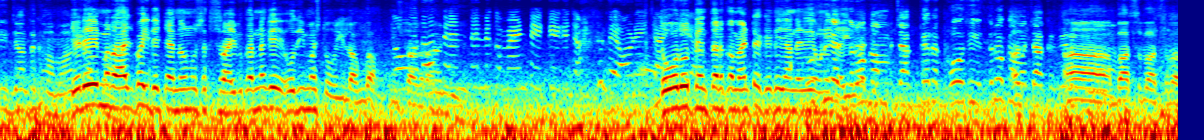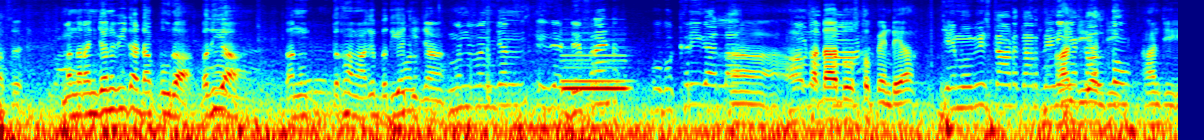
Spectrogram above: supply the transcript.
ਚੀਜ਼ਾਂ ਦਿਖਾਵਾਂਗੇ ਜਿਹੜੇ ਮਹਾਰਾਜ ਭਾਈ ਦੇ ਚੈਨਲ ਨੂੰ ਸਬਸਕ੍ਰਾਈਬ ਕਰਨਗੇ ਉਹਦੀ ਮੈਂ ਸਟੋਰੀ ਲਾਉਂਗਾ ਦੋ ਇੰਸਟਾਗ੍ਰਾਮ ਦੋ ਤਿੰਨ ਤਿੰਨ ਕਮੈਂਟ ਇੱਕ ਇੱਕ ਜਾਣਦੇ ਆਉਣੇ ਚਾਹੀਦੇ ਦੋ ਦੋ। ਤਿੰਨ ਤਿੰਨ ਕਮੈਂਟ ਇੱਕ ਇੱਕ ਜਾਣੇ ਦੇ ਹੋਣੇ ਚਾਹੀਦੇ ਇੱਧਰੋਂ। ਕੰਮ ਚੱਕ ਕੇ ਰੱਖੋ ਸੀ ਇੱਧਰੋਂ ਕੰਮ ਚੱਕ ਕੇ ਹਾਂ। ਬਸ ਬਸ ਬਸ। ਮਨੋਰੰਜਨ ਵੀ ਤੁਹਾਡਾ ਪੂਰਾ ਵਧੀਆ। ਤੁਹਾਨੂੰ ਦਿਖਾਵਾਂਗੇ ਵਧੀਆ ਚੀਜ਼ਾਂ। ਮਨੋਰੰਜਨ ਇਜ਼ ਅ ਡਿਫਰੈਂਟ ਉਹ ਵੱਖਰੀ ਗੱਲ ਆ। ਹਾਂ ਆਹ ਹੁਣ ਸਾਡਾ ਆਪਾਂ ਦੋਸਤੋ ਪਿੰਡ ਆ। ਜਿਮ ਵੀ ਸਟਾਰਟ ਕਰ ਦੇਣੀ ਹੈ ਹਾਂਜੀ ਕੱਲ ਹਾਂਜੀ ਤੋਂ। ਹਾਂਜੀ।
